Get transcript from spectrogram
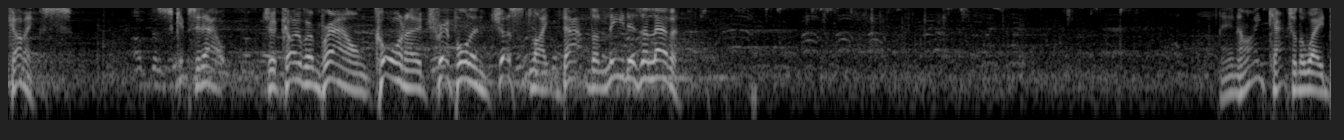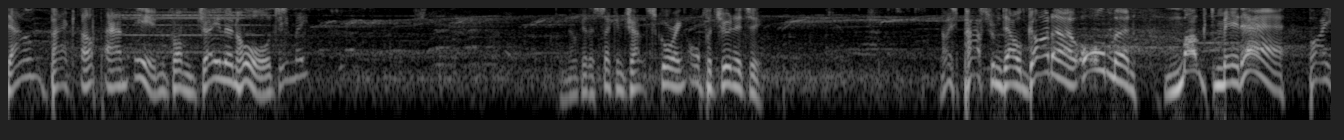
Cummings skips it out. Jacovan Brown, corner, triple, and just like that, the lead is 11. In high, catch on the way down, back up and in from Jaylen Hoard. And they'll get a second chance scoring opportunity. Nice pass from Delgado. Allman mugged mid-air by...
